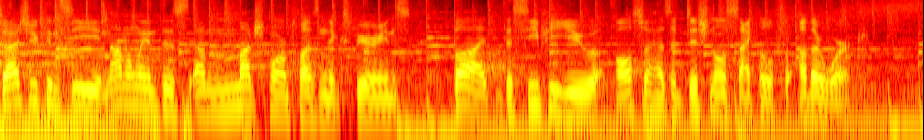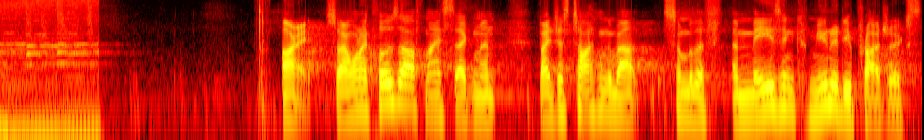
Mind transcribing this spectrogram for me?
So as you can see, not only is this a much more pleasant experience, but the CPU also has additional cycle for other work. All right, so I want to close off my segment by just talking about some of the amazing community projects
